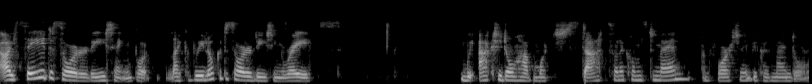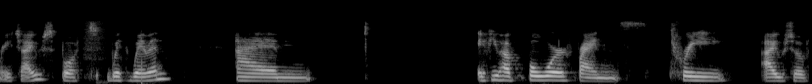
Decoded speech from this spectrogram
I say disordered eating, but like if we look at disordered eating rates, we actually don't have much stats when it comes to men, unfortunately, because men don't reach out. But with women, um, if you have four friends, three out of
